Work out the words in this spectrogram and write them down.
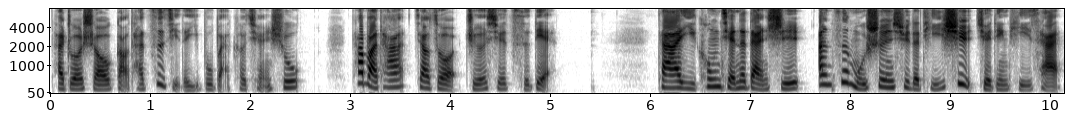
他着手搞他自己的一部百科全书，他把它叫做《哲学词典》。他以空前的胆识，按字母顺序的提示决定题材。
